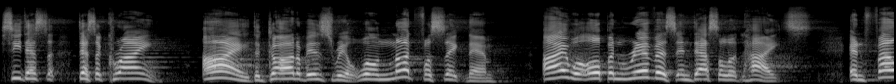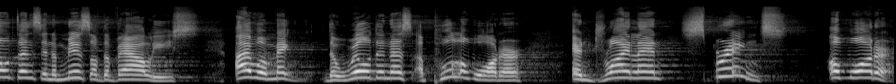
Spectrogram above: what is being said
See, there's a, there's a crying. I, the God of Israel, will not forsake them. I will open rivers in desolate heights and fountains in the midst of the valleys. I will make the wilderness a pool of water and dry land springs of water.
